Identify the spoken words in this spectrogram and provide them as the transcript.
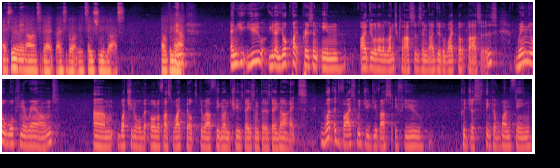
it's really an honour to be at Botany and teaching you guys, helping out. And, and you, you, you know, you're quite present in. I do a lot of lunch classes and I do the white belt classes. When you're walking around, um, watching all the, all of us white belts do our thing on Tuesdays and Thursday nights, what advice would you give us if you could just think of one thing?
